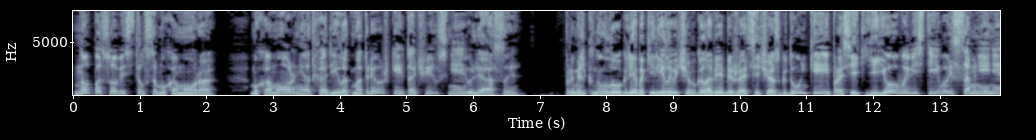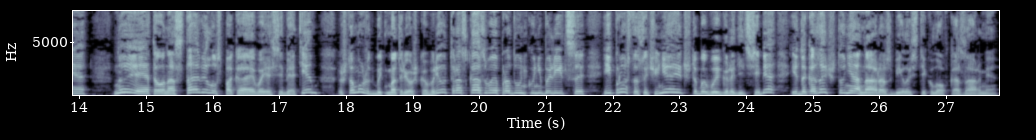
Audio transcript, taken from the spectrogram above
но посовестился Мухомора. Мухомор не отходил от матрешки и точил с нею лясы. Промелькнуло у Глеба Кирилловича в голове бежать сейчас к Дуньке и просить ее вывести его из сомнения, но и это он оставил, успокаивая себя тем, что, может быть, матрешка врет, рассказывая про Дуньку небылицы, и просто сочиняет, чтобы выгородить себя и доказать, что не она разбила стекло в казарме.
